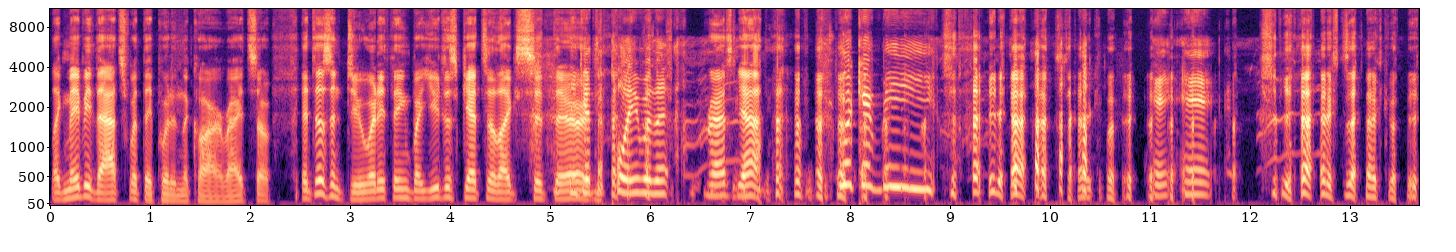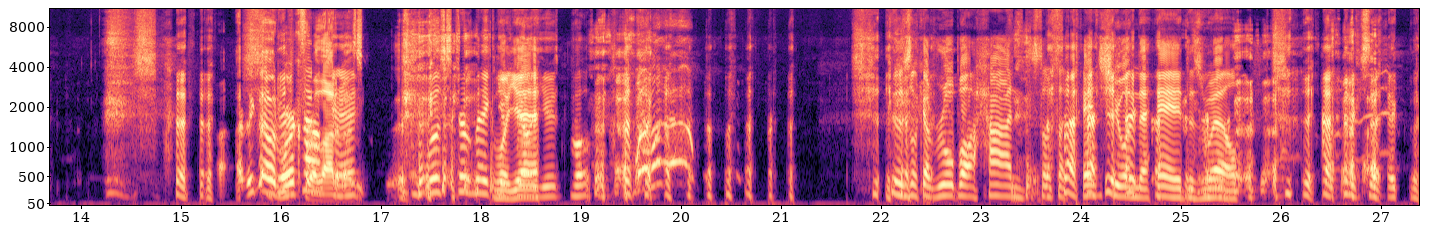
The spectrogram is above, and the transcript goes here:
Like maybe that's what they put in the car, right? So it doesn't do anything, but you just get to like sit there. You get and to play with it. Rest, yeah. Look at me. yeah, exactly. Eh, eh. yeah, exactly. I think that would work for a lot of us. we'll still make well, it yeah. useful. There's like a robot hand, starts to pinch you on the head as well. Yeah, exactly.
